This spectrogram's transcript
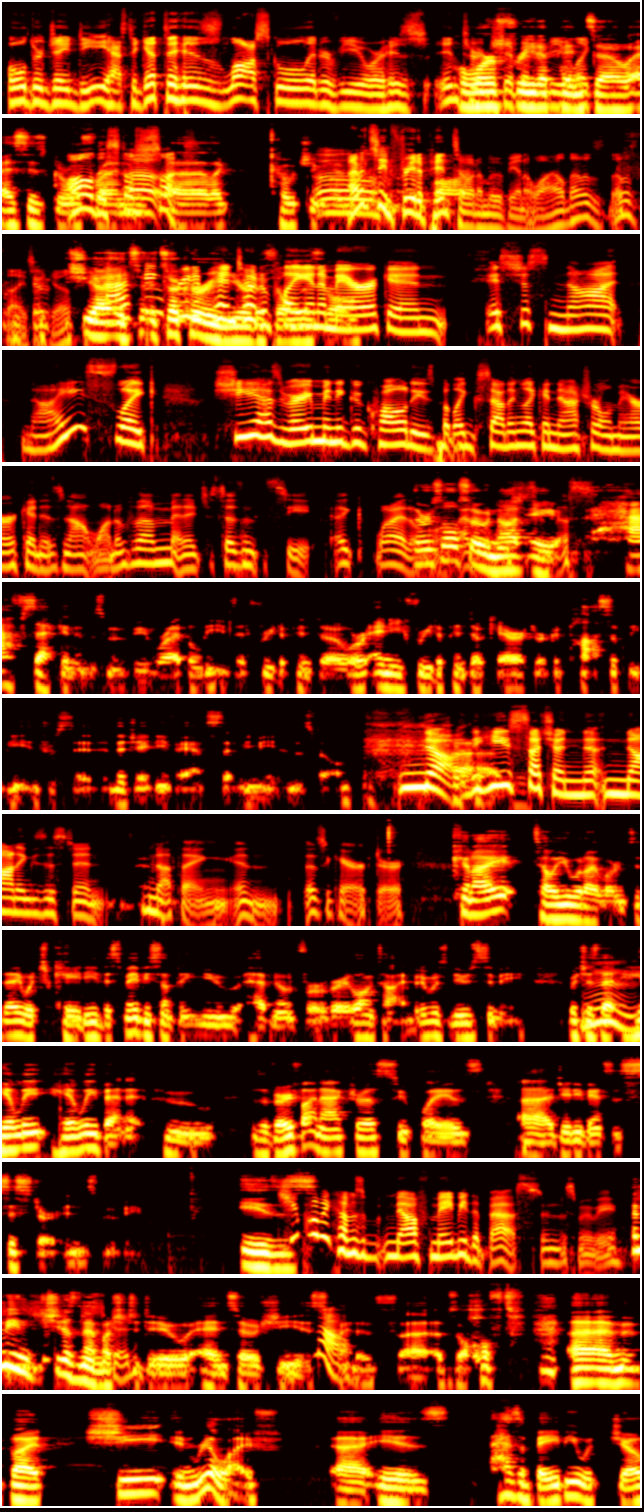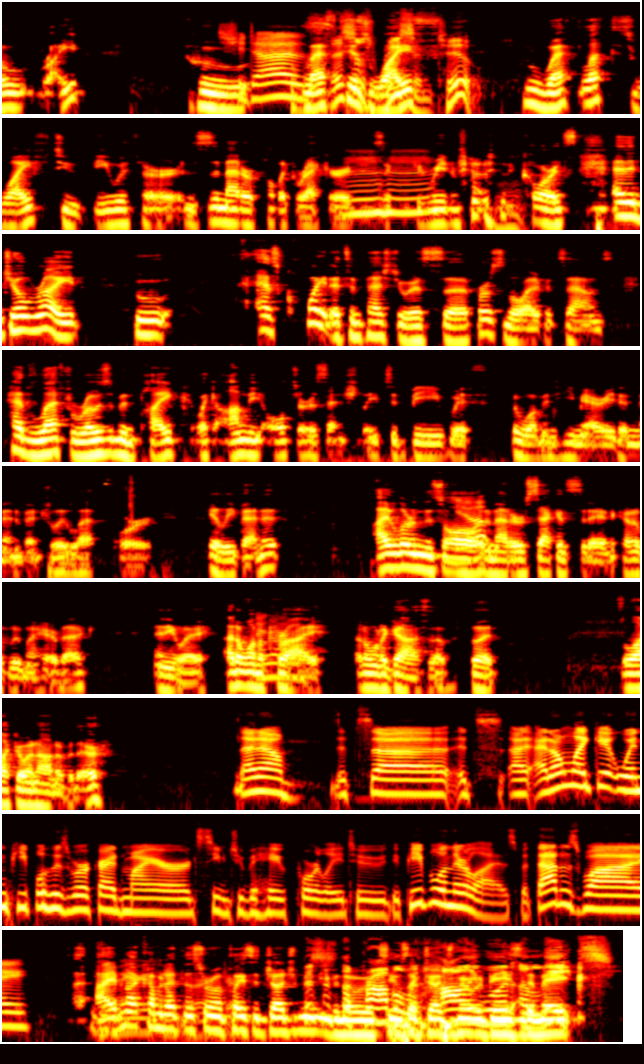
older JD has to get to his law school interview or his internship Poor Freida interview like Pinto as his girlfriend. all this stuff sucks. Uh, like coaching. Oh. I haven't seen Freida Pinto in a movie in a while. That was that was nice, I guess. Yeah, Asking it, it took her a Pinto year to, to, play film an role. American, it's just not nice. Like she has very many good qualities, but like sounding like a natural American is not one of them, and it just doesn't see like. Well, I There's know. Also don't know. not It's a just- half second in this movie where I believe that Freida Pinto or any Freida Pinto character could possibly be interested in the JD Vance that we meet in this film. No, he's such a n- non-existent nothing in as a character. Can I tell you what I learned today? Which, Katie, this may be something you have known for a very long time, but it was news to me. Which is that Mm. Haley Haley Bennett, who is a very fine actress who plays uh, JD Vance's sister in this movie, is She probably comes off maybe the best in this movie. I mean, she doesn't have much good. to do, and so she is No. kind of uh, absolved. Um, but she, in real life, uh, is has a baby with Joe Wright, who She does. left This his wife too. Who left, left his wife to be with her. And this is a matter of public record. It's like you can read about it in the courts. And then Joe Wright, who has quite a tempestuous uh, personal life, it sounds, had left Rosamund Pike like on the altar essentially to be with the woman he married, and then eventually left for Haley Bennett. I learned this all Yep. in a matter of seconds today, and it kind of blew my hair back. Anyway, I don't want to know. cry. I don't want to gossip, but there's a lot going on over there. I know. It's uh it's I, I don't like it when people whose work I admire seem to behave poorly to the people in their lives, but that is why I am not coming at this from a place of judgment, This is even the though it problem seems like with judgment would be Hollywood easy to make. elites.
